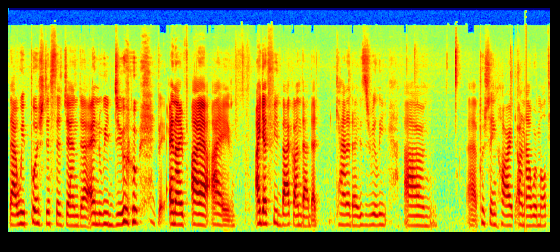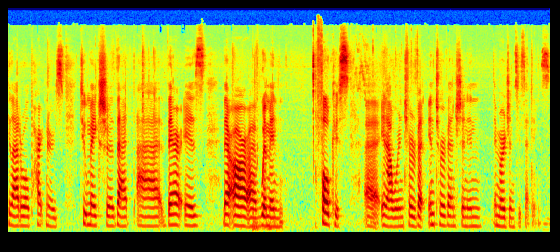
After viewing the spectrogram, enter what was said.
that we push this agenda and we do. and I, I, I, I get feedback on that, that Canada is really um, uh, pushing hard on our multilateral partners to make sure that uh, there is there are uh, women focus uh, in our interve- intervention in emergency settings.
